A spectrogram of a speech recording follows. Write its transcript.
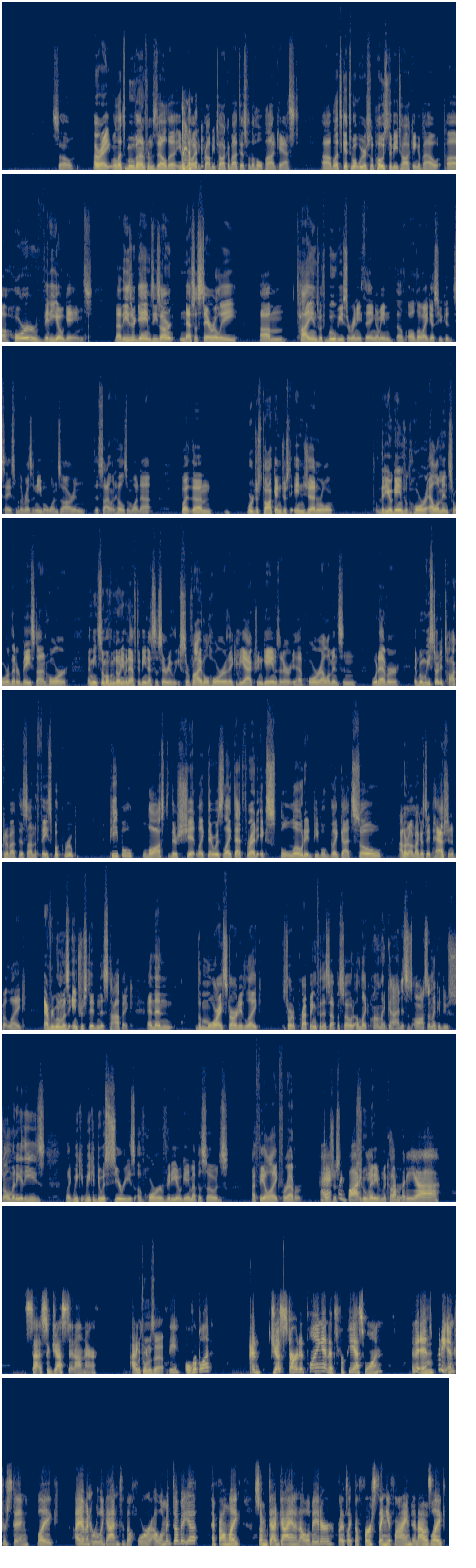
So, all right. Well, let's move on from Zelda, even though I could probably talk about this for the whole podcast. Uh, let's get to what we were supposed to be talking about uh, horror video games. Now, these are games, these aren't necessarily um, tie ins with movies or anything. I mean, although I guess you could say some of the Resident Evil ones are and the Silent Hills and whatnot. But um, we're just talking just in general video games with horror elements or that are based on horror. I mean, some of them don't even have to be necessarily survival horror. They could be action games that are have horror elements and whatever. And when we started talking about this on the Facebook group, people lost their shit. Like there was like that thread exploded. People like got so I don't know. I'm not gonna say passionate, but like everyone was interested in this topic. And then the more I started like sort of prepping for this episode, I'm like, oh my god, this is awesome! I could do so many of these. Like we could we could do a series of horror video game episodes. I feel like forever. I There's just actually bought a too many of them to cover. somebody uh suggested on there. Of Which one was that? curiosity. Overblood. I just started playing it. It's for PS1. It, Mm-hmm. It's pretty interesting. Like I haven't really gotten to the horror element of it yet. I found like some dead guy in an elevator, but it's like the first thing you find, and I was like,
